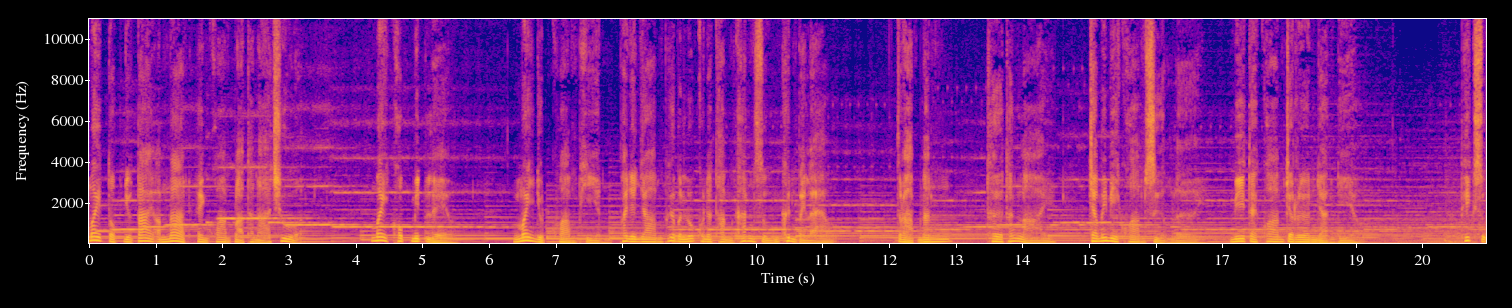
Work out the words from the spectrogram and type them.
ไม่ตกอยู่ใต้อำนาจแห่งความปรารถนาชั่ว ไม่คบมิตรเลว ไม่หยุดความเพียรพยายามเพื่อบรรลุคุณธรรมขั้นสูงขึ้นไปแล้ว ตราบนั้น เธอทั้งหลายจะไม่มีความเสื่อมเลย มีแต่ความเจริญอย่างเดียว ภิกษุ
